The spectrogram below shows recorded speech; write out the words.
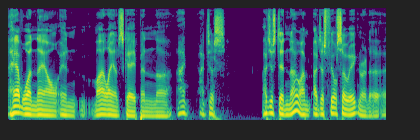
Have one now in my landscape, and uh, I I just I just didn't know. I'm I just feel so ignorant. Uh,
